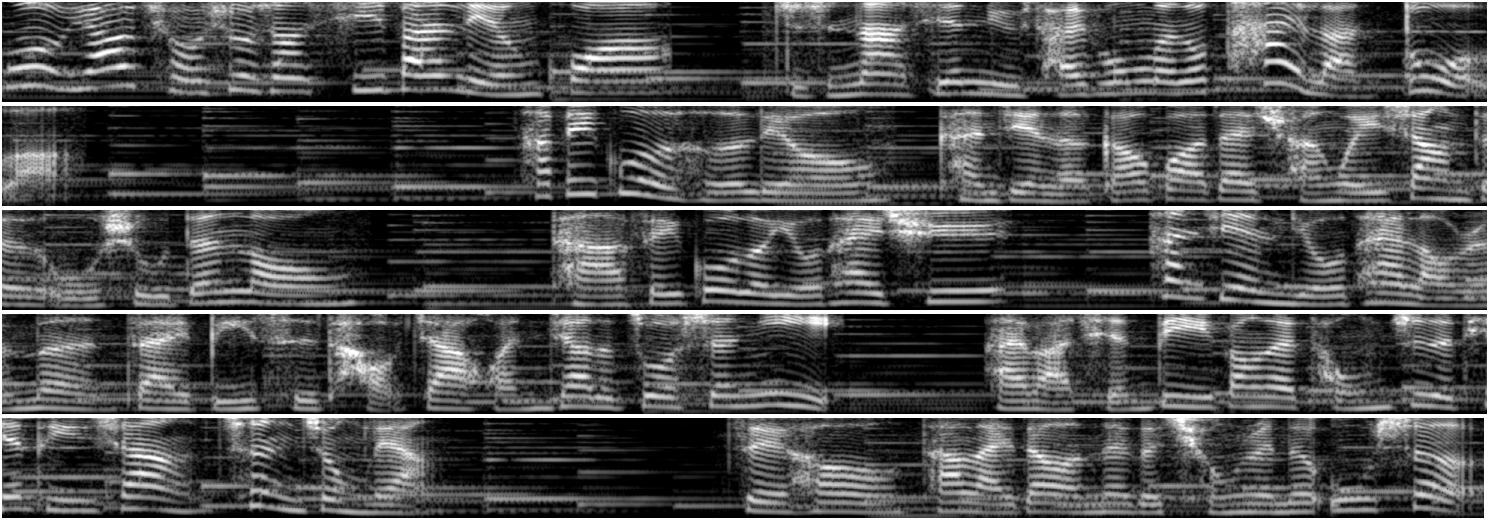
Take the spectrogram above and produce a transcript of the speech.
我有要求绣上西番莲花，只是那些女裁缝们都太懒惰了。”他飞过了河流，看见了高挂在船桅上的无数灯笼。他飞过了犹太区，看见犹太老人们在彼此讨价还价的做生意，还把钱币放在铜制的天平上称重量。最后，他来到了那个穷人的屋舍，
